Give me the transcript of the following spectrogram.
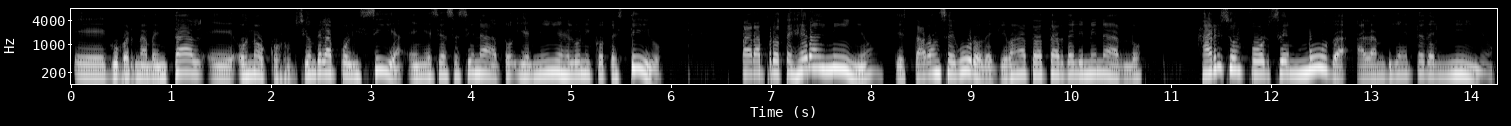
eh, gubernamental eh, o no, corrupción de la policía en ese asesinato y el niño es el único testigo. Para proteger al niño, que estaban seguros de que iban a tratar de eliminarlo, Harrison Ford se muda al ambiente del niño,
